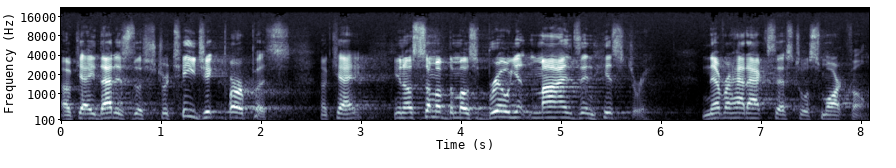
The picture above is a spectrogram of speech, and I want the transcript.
Okay? That is the strategic purpose. Okay? You know, some of the most brilliant minds in history never had access to a smartphone.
